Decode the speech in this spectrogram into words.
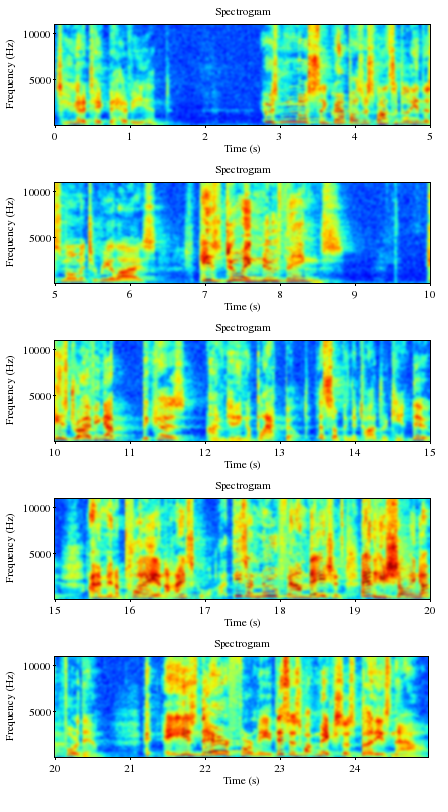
So you got to take the heavy end. It was mostly Grandpa's responsibility in this moment to realize he's doing new things. He's driving up because I'm getting a black belt. That's something a toddler can't do. I'm in a play in the high school. These are new foundations, and he's showing up for them. He's there for me. This is what makes us buddies now.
